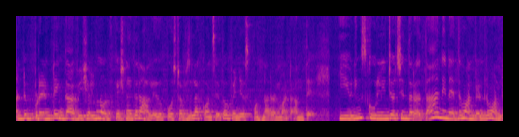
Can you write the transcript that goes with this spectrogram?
అంటే ఇప్పుడంటే ఇంకా అఫీషియల్గా నోటిఫికేషన్ అయితే రాలేదు. పోస్ట్ ఆఫీస్లో అకౌంట్స్ అయితే ఓపెన్ చేసుకుంటున్నారు అనమాట అంతే. ఈవినింగ్ స్కూల్ నుంచి వచ్చిన తర్వాత నేనైతే వంటంట్లో వంట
